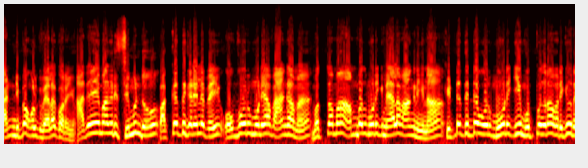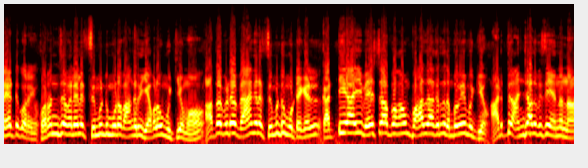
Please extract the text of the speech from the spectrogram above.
கண்டிப்பா உங்களுக்கு விலை குறையும். அதே மாதிரி சிமெண்ட்டும் பக்கத்து கடையில போய் ஒவ்வொரு மூடையா வாங்காம மொத்தமா ஐம்பது மூடைக்கு மேல வாங்குனீங்கன்னா கிட்டத்தட்ட ஒரு மூடைக்கு முப்பது ரூபா வரைக்கும் ரேட்டு குறையும். குறைஞ்ச விலையில சிமெண்ட் மூடை வாங்குறது எவ்வளவு முக்கியமோ அதை விட வாங்கின சிமெண்ட் மூட்டைகள் கட்டியாகி வேஸ்டா போகாம பாதுகாக்கிறது ரொம்பவே முக்கியம். அடுத்து அஞ்சாவது விஷயம் என்னன்னா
